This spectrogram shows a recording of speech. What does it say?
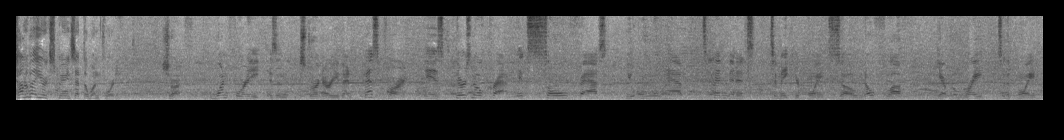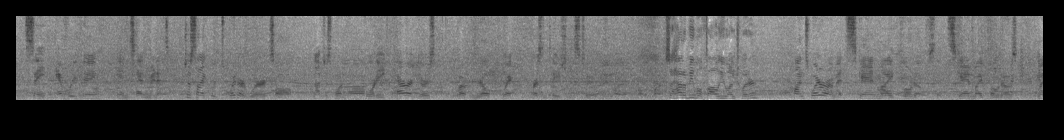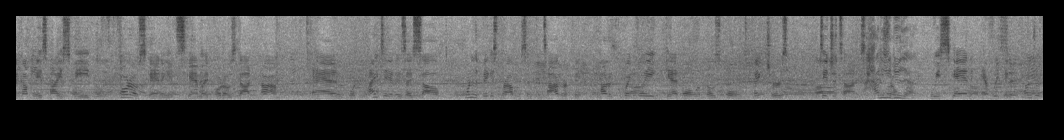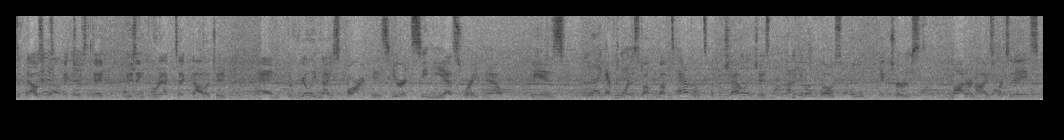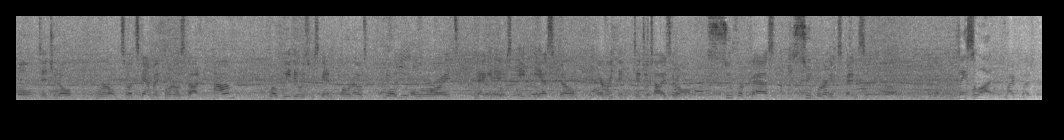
Talk about your experience at the 140. Sure. 140 is an extraordinary event. Best part is there's no crap. It's so fast. You only have 10 minutes to make your point. So no fluff. Get right to the point. Say everything in 10 minutes. Just like with Twitter, where it's all not just 140 characters, but real quick presentations too. So how do people follow you on Twitter? On Twitter, I'm at Scan My Photos. Scan My Photos. My company is High Speed Photo Scanning at scanmyphotos.com. And what I did is I solved one of the biggest problems in photography, how to quickly get all of those old pictures digitized. How do you so do that? We scan everything, hundreds of thousands of pictures a day using Kodak technology. And the really nice part is here at CES right now is everyone is talking about tablets, but the challenge is how to get all those old pictures modernized for today's old digital world. So at scanmyphotos.com, what we do is we scan photos, the old Polaroids, negatives, APS film, everything, digitize it all. Super fast, super inexpensive. Thanks a lot. My pleasure.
